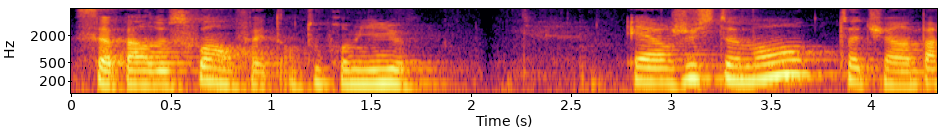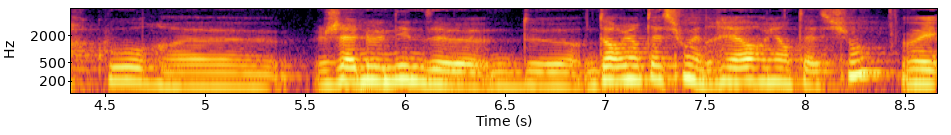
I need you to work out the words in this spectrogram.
ça part de soi en fait, en tout premier lieu. Et alors justement, toi tu as un parcours euh, jalonné d'orientation de, et de réorientation. Oui.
